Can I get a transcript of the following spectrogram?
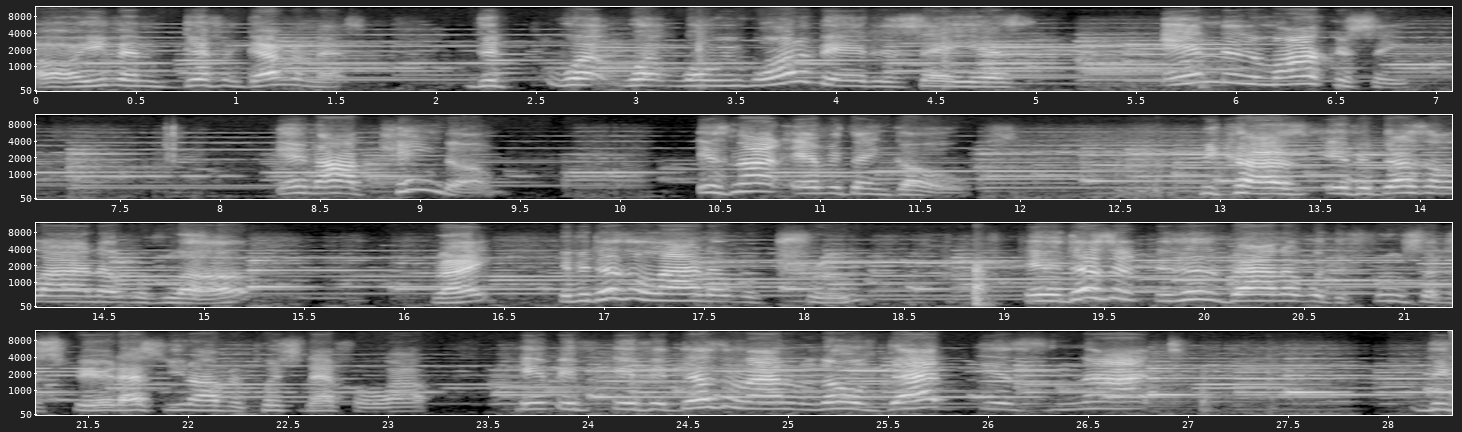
or even different governments, the what what what we want to be able to say is, in the democracy, in our kingdom, is not everything goes, because if it doesn't line up with love, right? If it doesn't line up with truth, if it doesn't, it doesn't line up with the fruits of the spirit. That's you know I've been pushing that for a while. If if if it doesn't line up with those, that is not the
